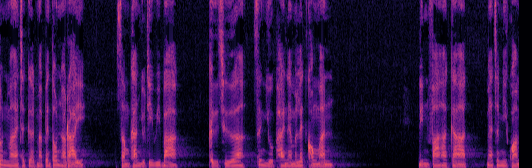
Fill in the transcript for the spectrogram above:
ต้นไม้จะเกิดมาเป็นต้นอะไรสำคัญอยู่ที่วิบาก คือเชื้อซึ่งอยู่ภายในเมล็ดของมัน ดินฟ้าอากาศ แม้จะมีความ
